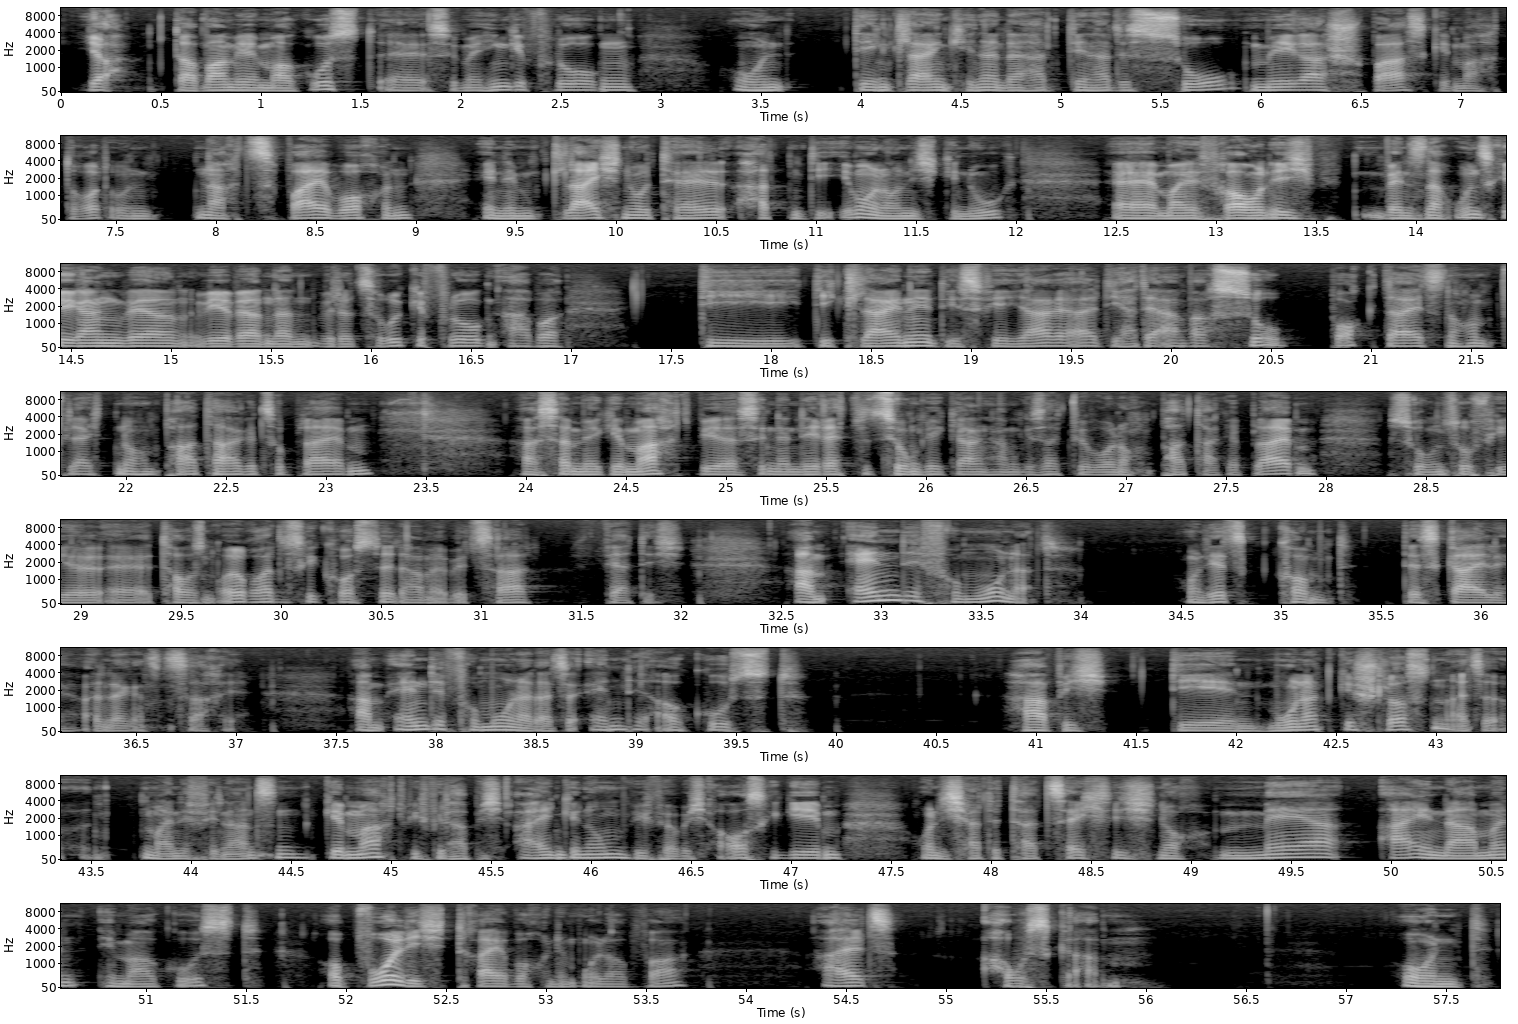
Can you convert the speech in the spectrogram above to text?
ja, da waren wir im August, äh, sind wir hingeflogen und den kleinen Kindern, den hat, denen hat es so mega Spaß gemacht dort. Und nach zwei Wochen in dem gleichen Hotel hatten die immer noch nicht genug. Äh, meine Frau und ich, wenn es nach uns gegangen wäre, wir wären dann wieder zurückgeflogen. Aber die, die Kleine, die ist vier Jahre alt, die hatte einfach so Bock, da jetzt noch vielleicht noch ein paar Tage zu bleiben. Das haben wir gemacht. Wir sind in die Rezeption gegangen, haben gesagt, wir wollen noch ein paar Tage bleiben. So und so viel, äh, 1000 Euro hat es gekostet, haben wir bezahlt, fertig. Am Ende vom Monat, und jetzt kommt das Geile an der ganzen Sache, am Ende vom Monat, also Ende August, habe ich den Monat geschlossen, also meine Finanzen gemacht, wie viel habe ich eingenommen, wie viel habe ich ausgegeben und ich hatte tatsächlich noch mehr Einnahmen im August, obwohl ich drei Wochen im Urlaub war, als Ausgaben. Und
